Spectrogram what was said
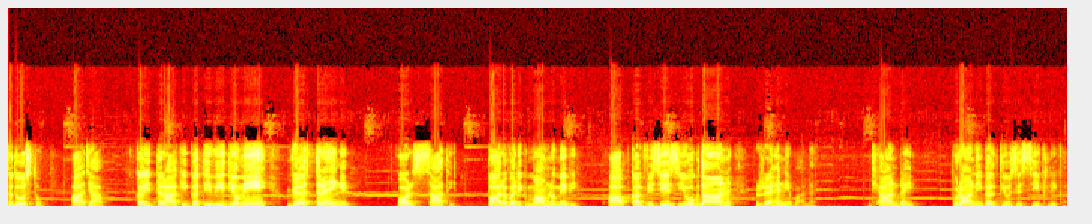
तो दोस्तों, आज आप कई तरह की गतिविधियों में व्यस्त रहेंगे और साथ ही पारिवारिक मामलों में भी आपका विशेष योगदान रहने वाला है। ध्यान रहे, पुरानी गलतियों से सीख लेकर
